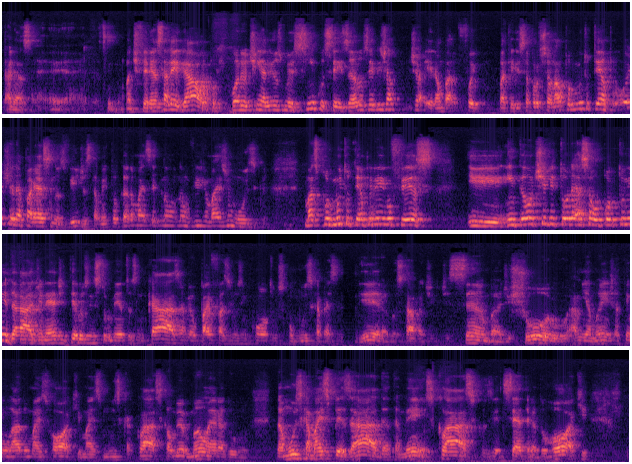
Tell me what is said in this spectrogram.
Aliás, é, Assim, uma diferença legal, porque quando eu tinha ali os meus 5, 6 anos, ele já, já ele é um, foi baterista profissional por muito tempo. Hoje ele aparece nos vídeos também tocando, mas ele não, não vive mais de música. Mas por muito tempo ele o fez. E então eu tive toda essa oportunidade, né, de ter os instrumentos em casa. Meu pai fazia os encontros com música brasileira, gostava de, de, samba, de choro. A minha mãe já tem um lado mais rock, mais música clássica. O meu irmão era do, da música mais pesada também, os clássicos, etc, do rock.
